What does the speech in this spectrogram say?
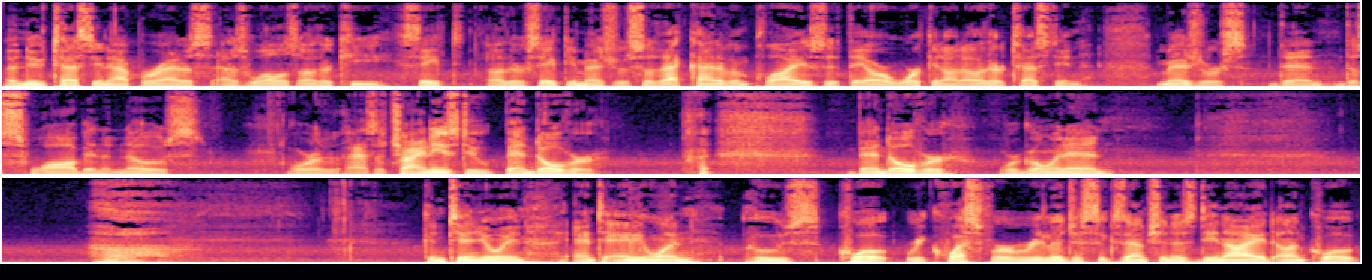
a new testing apparatus as well as other key safety other safety measures. So that kind of implies that they are working on other testing measures than the swab in the nose, or as the Chinese do, bend over. bend over. We're going in. Continuing, and to anyone whose quote request for religious exemption is denied unquote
